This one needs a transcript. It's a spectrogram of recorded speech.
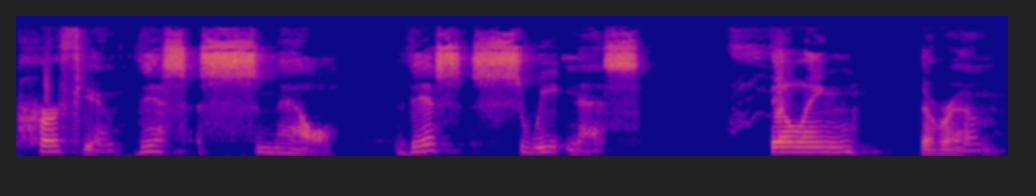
perfume, this smell, this sweetness filling the room.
